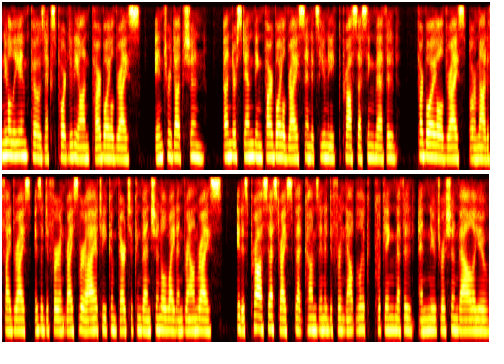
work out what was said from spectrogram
Newly imposed export duty on parboiled rice. Introduction Understanding parboiled rice and its unique processing method. Parboiled rice, or modified rice, is a different rice variety compared to conventional white and brown rice. It is processed rice that comes in a different outlook, cooking method, and nutrition value.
